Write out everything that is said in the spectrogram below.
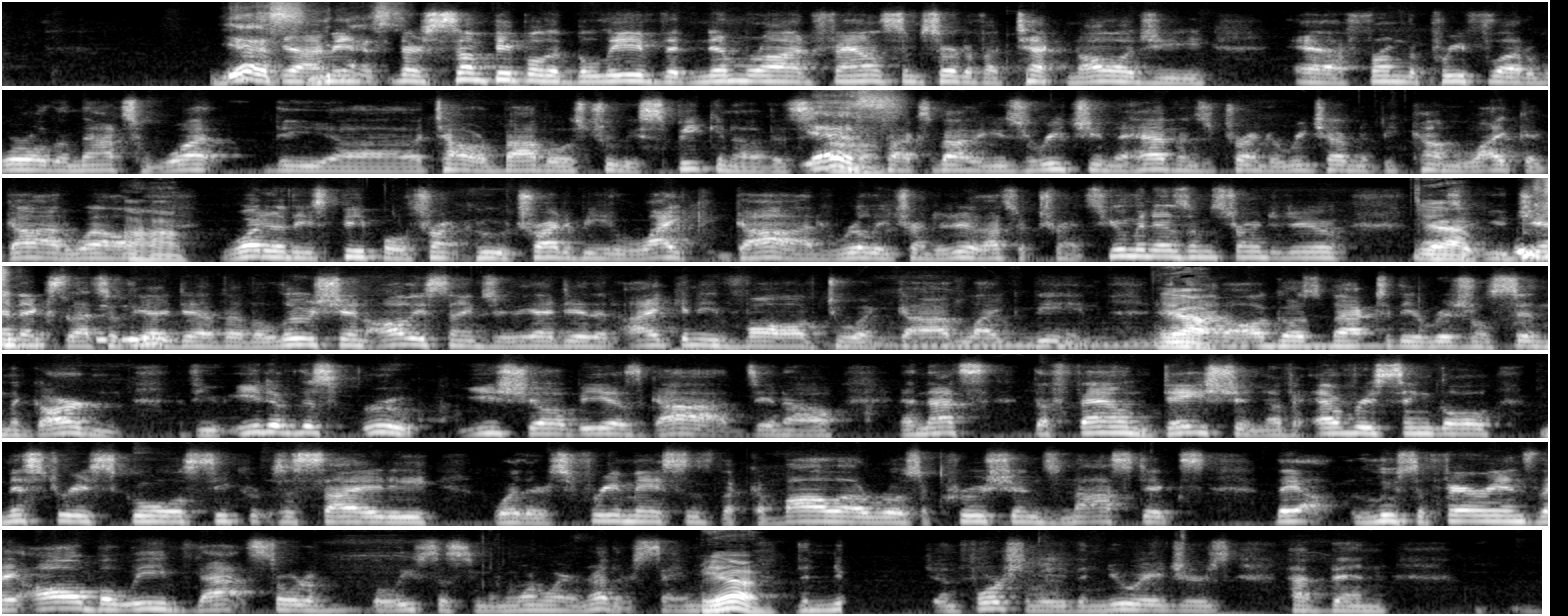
yes yeah i mean yes. there's some people that believe that Nimrod found some sort of a technology uh, from the pre-flood world and that's what the uh, Tower of Babel is truly speaking of. It's, yes. It talks about it. He's reaching the heavens, trying to reach heaven to become like a God. Well, uh-huh. what are these people try, who try to be like God really trying to do? That's what transhumanism is trying to do. That's yeah. what eugenics, that's what the idea of evolution, all these things are the idea that I can evolve to a God-like being. And yeah. that all goes back to the original sin in the garden. If you eat of this fruit, ye shall be as gods, you know, and that's the foundation of every single mystery school, secret society, whether it's Freemasons, the Kabbalah, Rosicrucians, Gnostics, they Luciferians, they all believe that sort of belief system in one way or another. Same yeah. the new unfortunately the new agers have been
